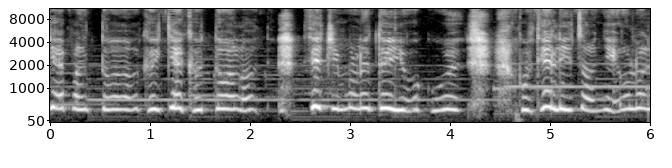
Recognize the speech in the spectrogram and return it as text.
chế phăng tua cứ chế cứ tua là thế chỉ muốn lên tôi yêu cô cũng thế lý do nhiều luôn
